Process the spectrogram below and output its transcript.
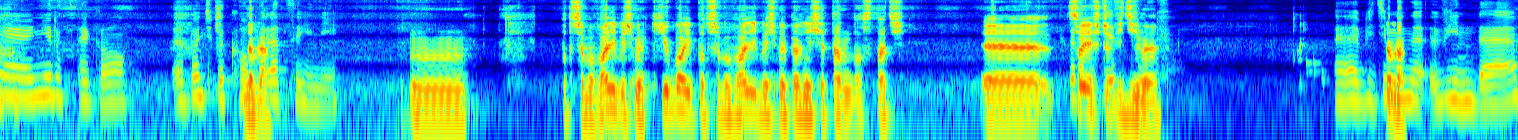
Nie, nie rób tego. E, Bądźmy kooperacyjni. Mm, potrzebowalibyśmy Cuba i potrzebowalibyśmy pewnie się tam dostać. Eee, co Teraz jeszcze jest widzimy? cube. Widzimy Dobra. windę.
